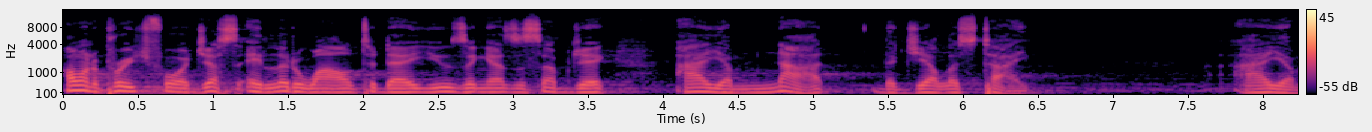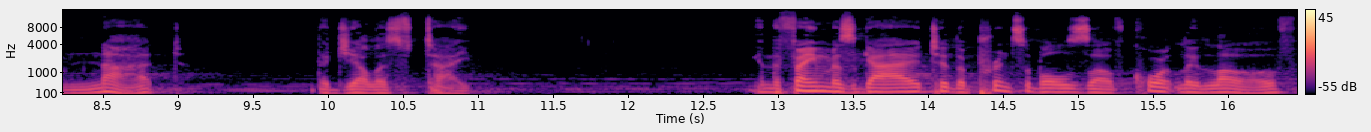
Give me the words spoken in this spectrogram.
I want to preach for just a little while today using as a subject, I am not the jealous type. I am not the jealous type. In the famous guide to the principles of courtly love,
